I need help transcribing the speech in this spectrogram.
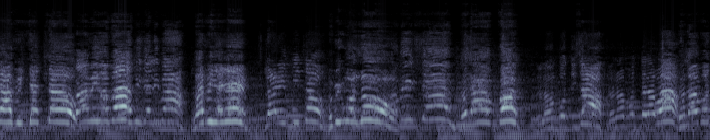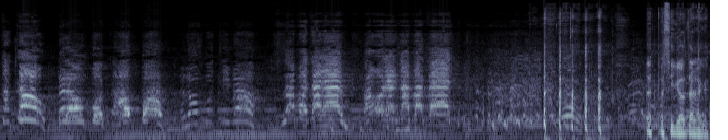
Labing tatlo! Labing apat! Labing lima! Labing anim! Labing pito! Labing walo! Labing siyam! Dalawamput! Dalawamput isa! Dalawamput dalawa! Dalawamput tatlo! Dalawamput apat! Dalawamput lima! Lamput anim! Ang ulang number bet! Pasigaw talaga.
